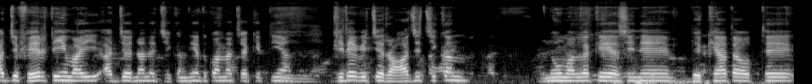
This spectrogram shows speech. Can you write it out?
ਅੱਜ ਫੇਰ ਟੀਮ ਆਈ। ਅੱਜ ਇਹਨਾਂ ਨੇ ਚਿਕਨ ਦੀਆਂ ਦੁਕਾਨਾਂ ਚੈੱਕ ਕੀਤੀਆਂ, ਜਿਹਦੇ ਵਿੱਚ ਰਾਜ ਚਿਕਨ ਨੂੰ ਮਤਲਬ ਕਿ ਅਸੀਂ ਨੇ ਦੇਖਿਆ ਤਾਂ ਉੱਥੇ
